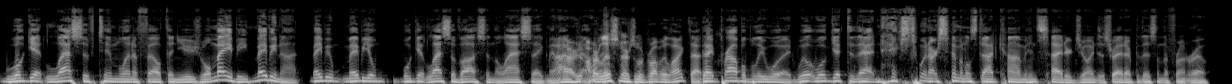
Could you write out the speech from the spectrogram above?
we'll get less of Tim Linafelt than usual. Maybe, maybe not. Maybe, maybe we'll get less of us in the last segment. Our, our, listeners would probably like that. They probably would. We'll we'll get to that next when our Seminoles.com insider joins us right after this on the front row.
